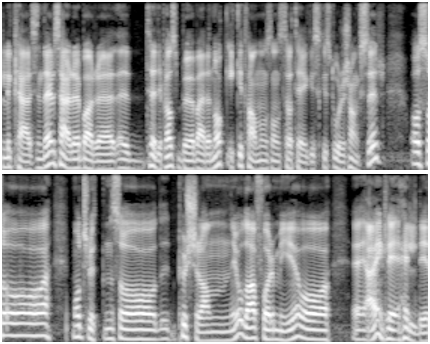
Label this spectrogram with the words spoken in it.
Leclerc sin del så er det bare eh, Tredjeplass bør være nok. Ikke ta noen sånne strategiske store sjanser. Og så mot slutten så pusher han jo da for mye, og jeg er egentlig heldig i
